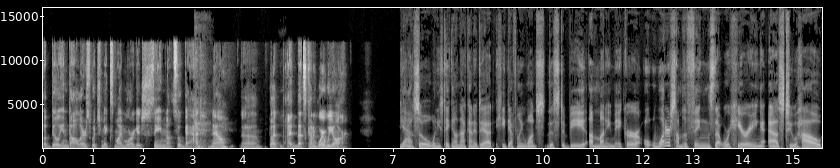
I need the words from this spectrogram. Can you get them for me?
a billion dollars, which makes my mortgage seem not so bad now. Uh, but I, that's kind of where we are. Yeah. So when he's taking on that kind of debt, he definitely wants this to be a moneymaker. What are some of the things that we're hearing as to how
